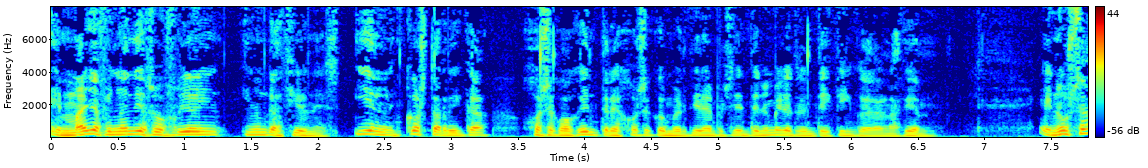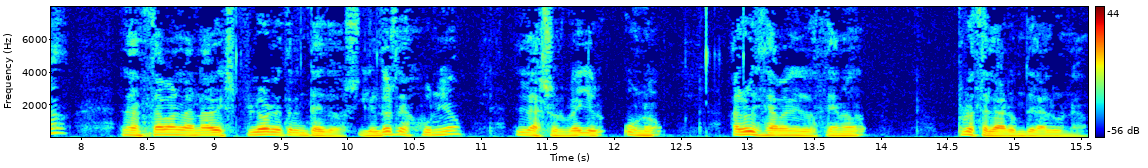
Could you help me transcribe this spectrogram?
En mayo Finlandia sufrió inundaciones y en Costa Rica José Joaquín Trejo se convirtió en el presidente número 35 de la nación. En USA lanzaban la nave Explorer 32 y el 2 de junio la Surveyor 1 aludizaba en el océano Procelarum de la Luna,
